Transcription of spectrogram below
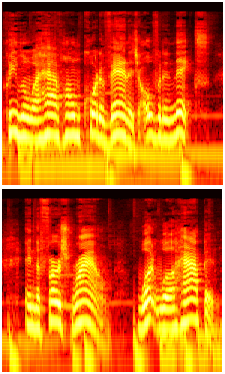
Cleveland will have home court advantage over the Knicks in the first round. What will happen?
